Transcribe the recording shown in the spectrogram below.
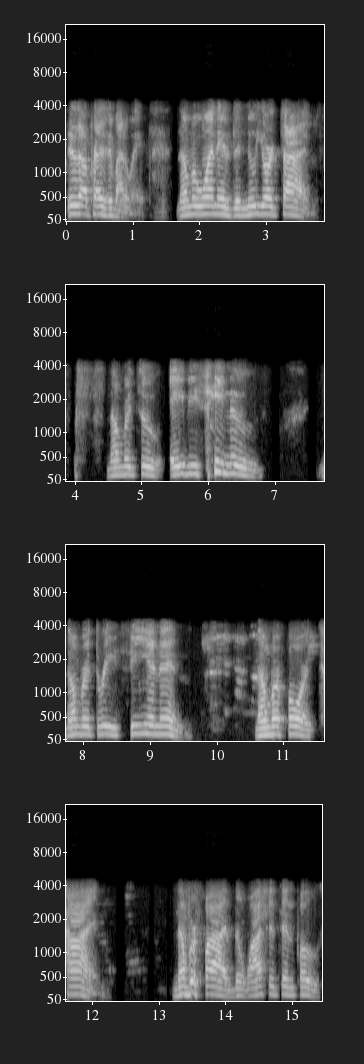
This is our president, by the way. Number one is the New York Times. Number two, ABC News. Number three, CNN. Number four, Time. Number five, The Washington Post.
